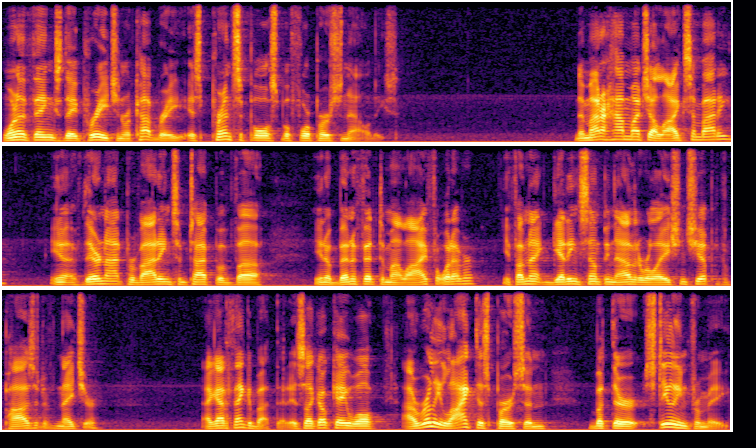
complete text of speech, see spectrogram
One of the things they preach in recovery is principles before personalities. No matter how much I like somebody, you know, if they're not providing some type of, uh, you know, benefit to my life or whatever, if I'm not getting something out of the relationship of a positive nature, I got to think about that. It's like, okay, well, I really like this person, but they're stealing from me.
